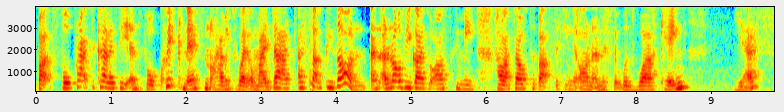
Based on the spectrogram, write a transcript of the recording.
but for practicality and for quickness, not having to wait on my dad, I stuck these on. And a lot of you guys were asking me how I felt about sticking it on and if it was working. Yes,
